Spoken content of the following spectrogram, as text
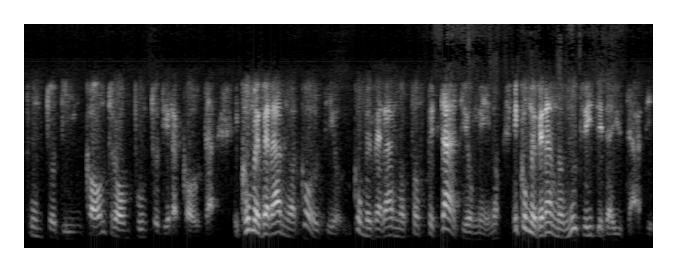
punto di incontro o un punto di raccolta? E come verranno accolti, come verranno sospettati o meno, e come verranno nutriti ed aiutati.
